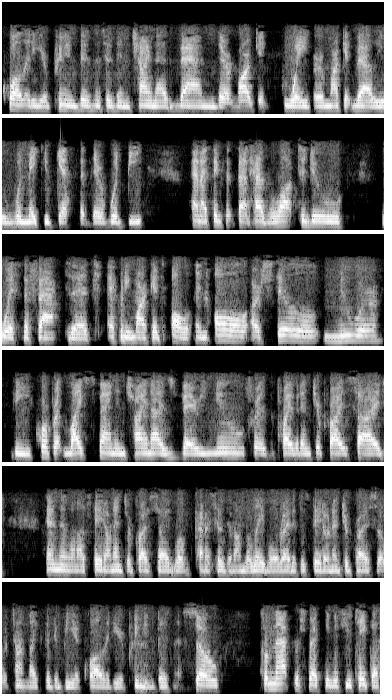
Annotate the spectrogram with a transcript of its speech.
quality or premium businesses in China than their market weight or market value would make you guess that there would be. And I think that that has a lot to do with the fact that equity markets all in all are still newer. The corporate lifespan in China is very new for the private enterprise side. And then on a state-owned enterprise side, well, kind of says it on the label, right? It's a state-owned enterprise, so it's unlikely to be a quality or premium business. So from that perspective, if you take a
